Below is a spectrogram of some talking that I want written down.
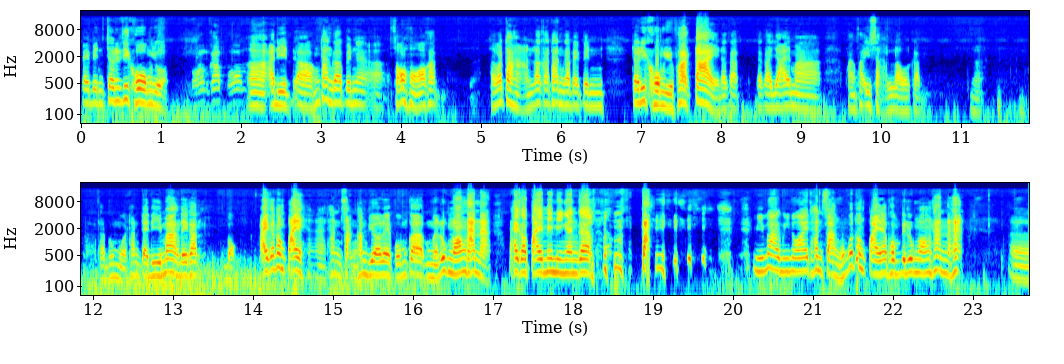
ไปเป็นเจ้าหน้าที่โครงอยู่พร้อมครับพร้อมอ่าอดีตอ่าของท่านก็เป็นอ่าสอหอครับสารวัตรทหารแล้วก็ท่านก็ไปเป็นเจ้าที่โครงอยู่ภาคใต้นะครับแล้วก็ย้ายมาทางภาคอีสานเราครับนะอ่า ท่านผู้หมวดท่านใจดีมากเลยครับ บอกไปก็ต้องไปท่านสั่งคำเดียวเลย ผมก็เหมือนลูกน้องท่านน่ะ ไปก็ไปไม่มีเงินก็ไป มีมากมีน้อยท่านสั่งผมก็ต้องไปแล้วผมเป็นลูกน้องท่านนะฮะเออ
